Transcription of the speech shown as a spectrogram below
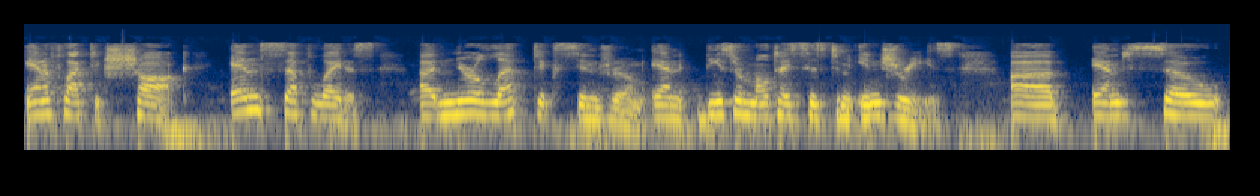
anaphylactic shock, encephalitis, uh, neuroleptic syndrome, and these are multi system injuries. Uh, and so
